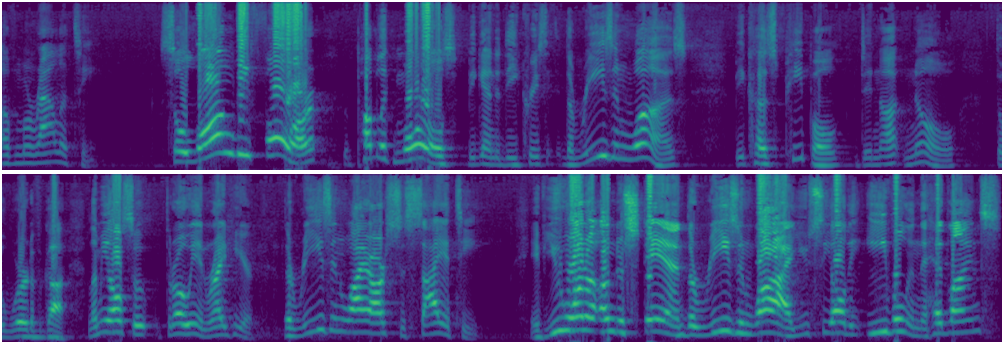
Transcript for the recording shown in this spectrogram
of morality. So long before public morals began to decrease, the reason was because people did not know the Word of God. Let me also throw in right here the reason why our society, if you want to understand the reason why you see all the evil in the headlines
